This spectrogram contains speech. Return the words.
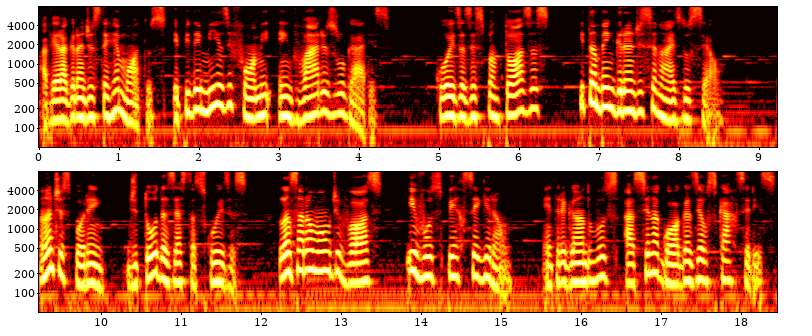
Haverá grandes terremotos, epidemias e fome em vários lugares, coisas espantosas e também grandes sinais do céu. Antes, porém, de todas estas coisas, lançarão mão de vós e vos perseguirão entregando-vos às sinagogas e aos cárceres,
